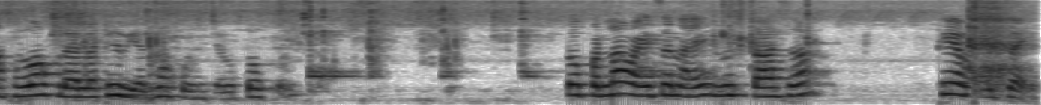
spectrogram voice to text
असं वापरायला ठेवूया झाकून ह्याच्यावर टोपण टोपण लावायचं नाही नुसतं असं ठेवायचं आहे.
